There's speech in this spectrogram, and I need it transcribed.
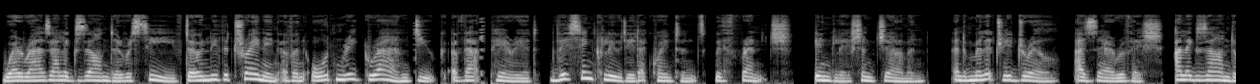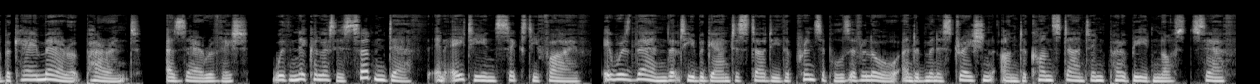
whereas Alexander received only the training of an ordinary Grand Duke of that period. This included acquaintance with French, English and German, and military drill. Tsarevich Alexander became heir apparent, Tsarevich, with Nicholas's sudden death in 1865. It was then that he began to study the principles of law and administration under Konstantin Pobedonostsev,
